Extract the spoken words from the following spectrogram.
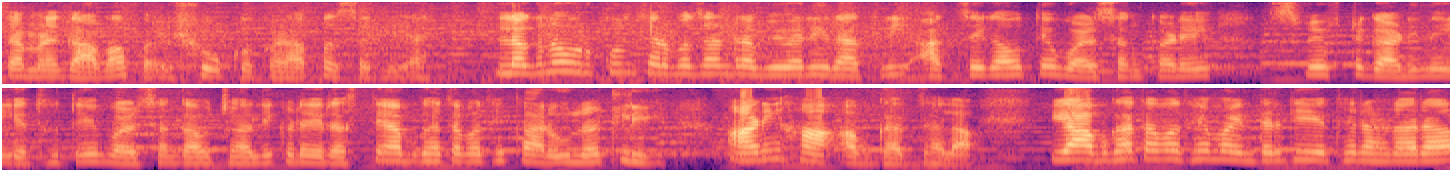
त्यामुळे गावावर शोककळा पसरली आहे. लग्न उरकून सर्वजण रविवारी रात्री आचेगाव ते वळसंगकडे स्विफ्ट गाडीने येत होते. वळसंगावच्या अलीकडे रस्ते अपघातामध्ये कार उलटली आणि हा अपघात झाला. या अपघातामध्ये मैंदर्गी येथे राहणारा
